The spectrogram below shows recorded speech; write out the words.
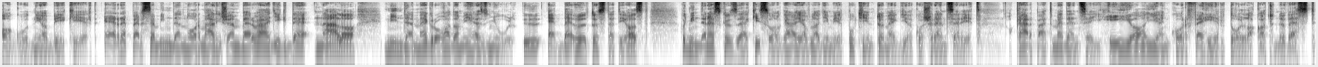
aggódni a békért. Erre persze minden normális ember vágyik, de nála minden megrohad, amihez nyúl. Ő ebbe öltözteti azt, hogy minden eszközzel kiszolgálja Vladimir Putyin tömeggyilkos rendszerét. Kárpát-medencei héja ilyenkor fehér tollakat növeszt.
